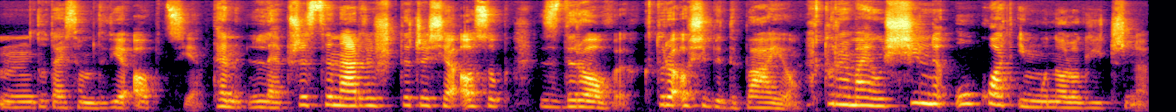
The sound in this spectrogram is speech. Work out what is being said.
Mm, tutaj są dwie opcje. Ten lepszy scenariusz tyczy się osób zdrowych, które o siebie dbają, które mają silny układ immunologiczny.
